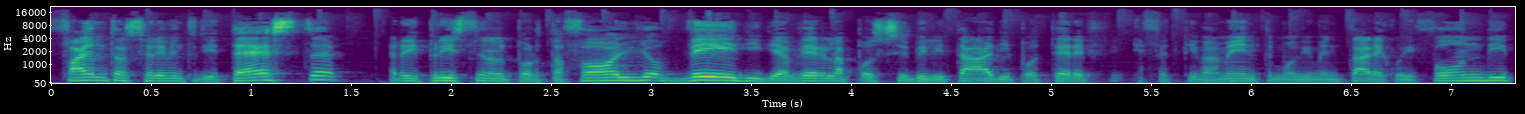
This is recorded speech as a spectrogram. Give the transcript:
Fai un trasferimento di test, ripristina il portafoglio, vedi di avere la possibilità di poter effettivamente movimentare quei fondi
